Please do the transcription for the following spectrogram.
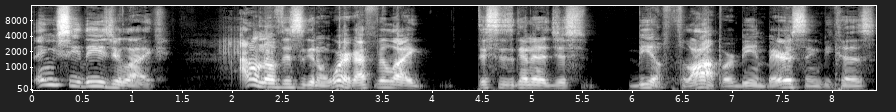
Then you see these, you're like, I don't know if this is gonna work. I feel like this is gonna just be a flop or be embarrassing because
